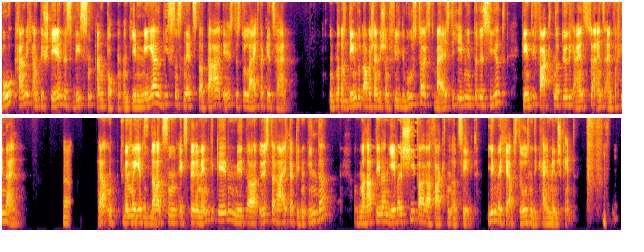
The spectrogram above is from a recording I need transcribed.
Wo kann ich am bestehendes Wissen andocken? Und je mehr Wissensnetz da da ist, desto leichter geht es rein. Und nachdem du da wahrscheinlich schon viel gewusst hast, weil es dich eben interessiert, gehen die Fakten natürlich eins zu eins einfach hinein. Ja. Ja, und wenn man jetzt, da hat es ein Experiment gegeben mit äh, Österreicher gegen Inder und man hat denen jeweils Skifahrerfakten erzählt. Irgendwelche abstrusen, die kein Mensch kennt.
